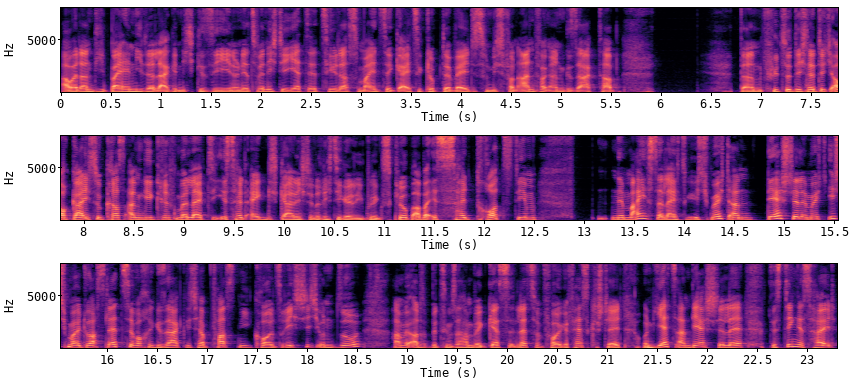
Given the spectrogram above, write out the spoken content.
Aber dann die Bayern-Niederlage nicht gesehen. Und jetzt, wenn ich dir jetzt erzähle, dass Mainz der geilste Club der Welt ist und ich es von Anfang an gesagt habe, dann fühlst du dich natürlich auch gar nicht so krass angegriffen, weil Leipzig ist halt eigentlich gar nicht dein richtiger Lieblingsclub, aber es ist halt trotzdem eine Meisterleistung. Ich möchte an der Stelle möchte ich mal, du hast letzte Woche gesagt, ich habe fast nie Calls richtig und so haben wir also beziehungsweise haben wir gest, letzte Folge festgestellt und jetzt an der Stelle, das Ding ist halt,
